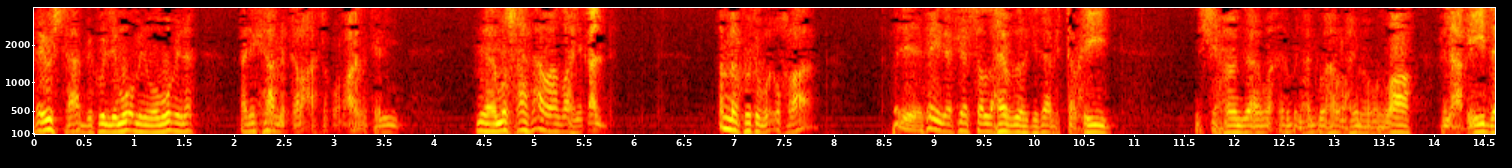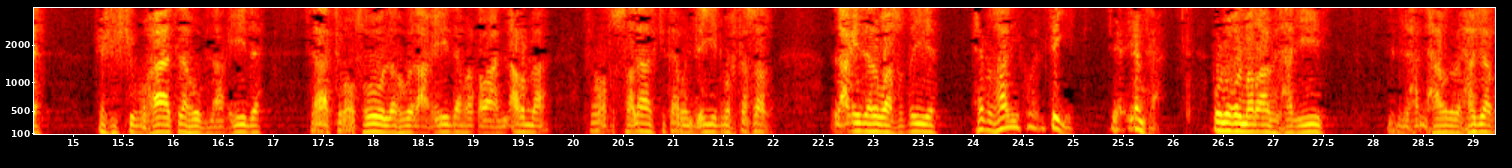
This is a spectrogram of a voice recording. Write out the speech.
فيستحب بكل مؤمن ومؤمنة الإكثار من قراءة القرآن الكريم. من المصحف أو عن ظهر قلب. أما الكتب الأخرى فإذا تيسر له حفظه كتاب التوحيد للشيخ محمد بن عبد الوهاب رحمه الله في العقيدة كشف الشبهات له في العقيدة ثلاثة الأصول له في العقيدة والقواعد الأربع شروط الصلاة كتاب جيد مختصر العقيدة الواسطية. حفظ هذه جيد ينفع. بلوغ المرأة في الحديث للحافظ بن حجر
